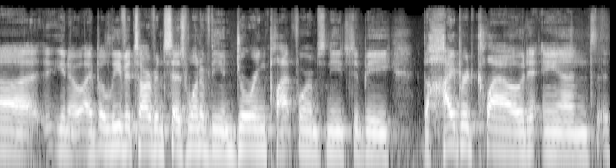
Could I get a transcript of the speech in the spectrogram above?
uh, you know, I believe it's Arvind says one of the enduring platforms needs to be the hybrid cloud and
